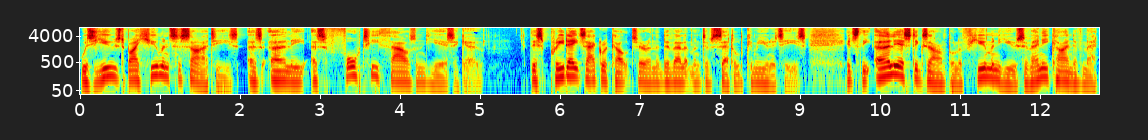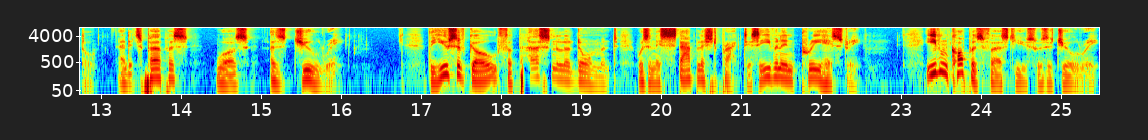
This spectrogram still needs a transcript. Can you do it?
was used by human societies as early as 40,000 years ago. This predates agriculture and the development of settled communities. It's the earliest example of human use of any kind of metal, and its purpose was as jewellery. The use of gold for personal adornment was an established practice even in prehistory. Even copper's first use was as jewellery.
